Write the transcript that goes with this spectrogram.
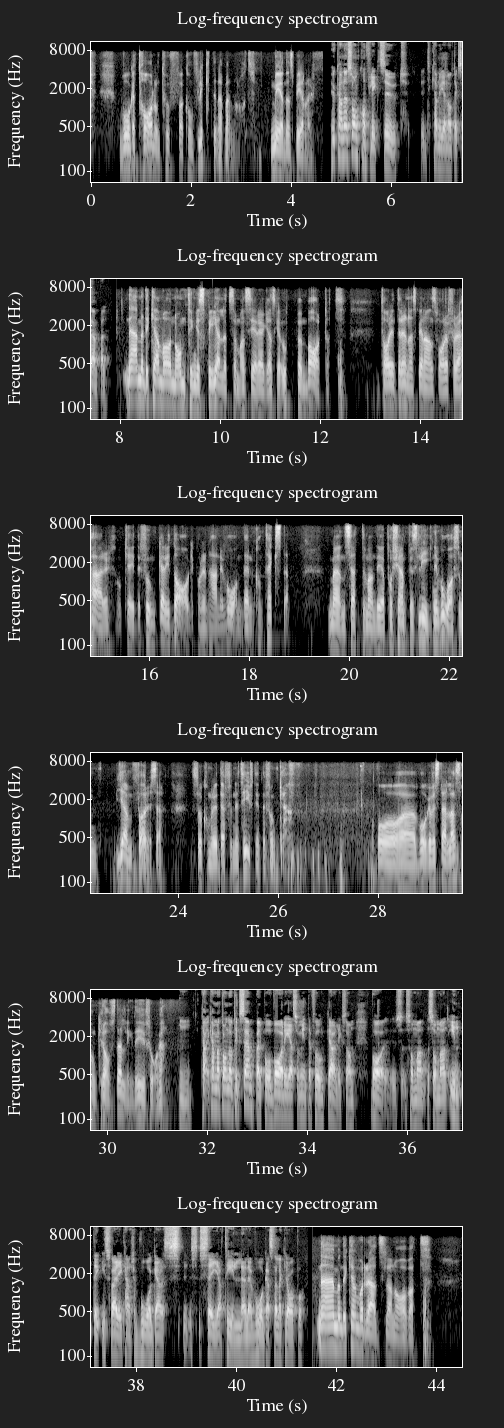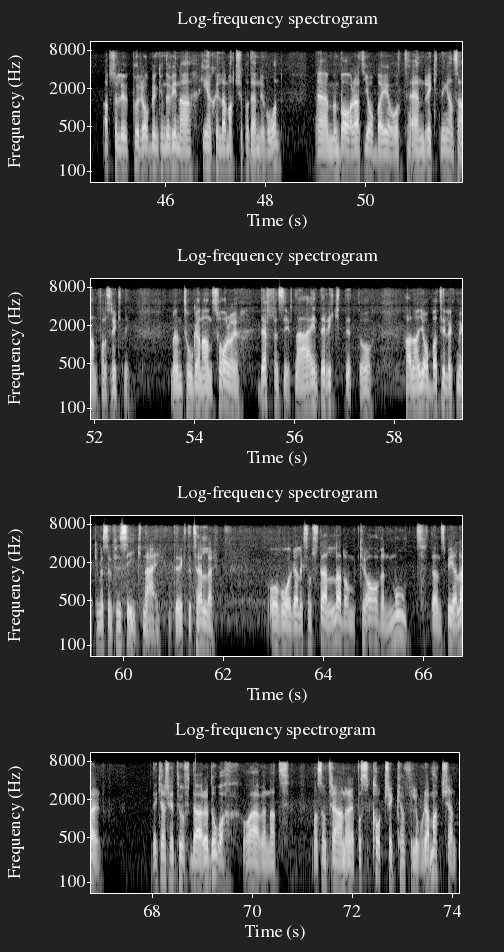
våga ta de tuffa konflikterna emellanåt med en spelare. Hur kan en sån konflikt se ut? Kan du ge något exempel? Nej, men det kan vara någonting i spelet som man ser är ganska uppenbart. att Tar inte den här spelaren ansvaret för det här, okej, okay, det funkar idag på den här nivån, den kontexten. Men sätter man det på Champions League-nivå som jämförelse så kommer det definitivt inte funka. Och uh, vågar vi ställa en sån kravställning? Det är ju frågan. Mm. Kan, kan, man ta något exempel på vad det är som inte funkar? Liksom, vad, som, man, som man inte i Sverige kanske vågar säga till eller vågar ställa krav på? Nej, men det kan vara rädslan av att absolut, på Robin kunde vinna enskilda matcher på den nivån. Eh, men bara att jobba i åt en riktning, alltså anfallsriktning. Men tog han ansvar defensivt? Nej, inte riktigt. Och hade han jobbat tillräckligt mycket med sin fysik? Nej, inte riktigt heller. Och våga liksom ställa de kraven mot den spelaren. Det kanske är tufft där och då. Och även att man som tränare på kort sikt kan förlora matchen.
